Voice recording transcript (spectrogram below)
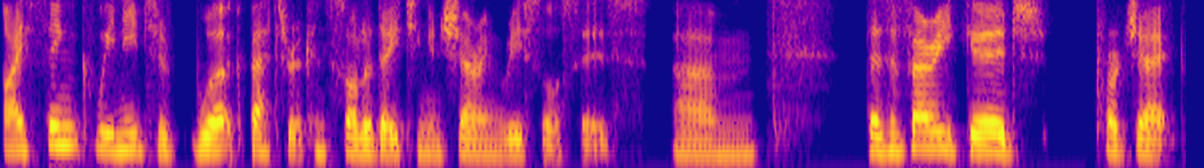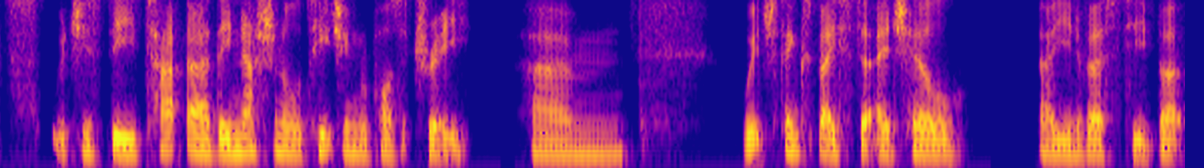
I think we need to work better at consolidating and sharing resources. Um, there's a very good project which is the ta- uh, the National Teaching Repository, um, which thinks based at Edge Hill uh, University, but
